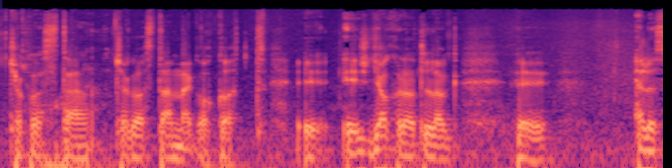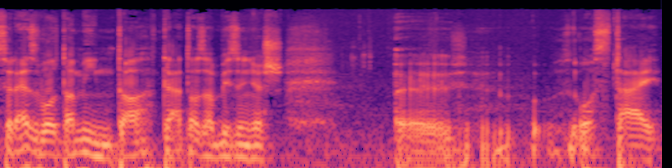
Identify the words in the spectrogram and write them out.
csak aztán, csak aztán megakadt. És gyakorlatilag először ez volt a minta, tehát az a bizonyos osztály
